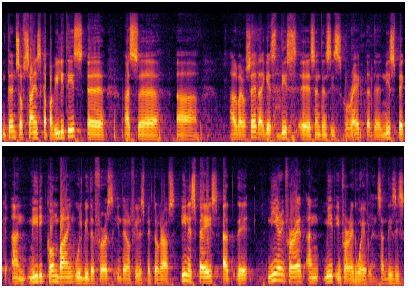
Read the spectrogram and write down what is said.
in terms of science capabilities, uh, as uh, Alvaro said, I guess this sentence is correct, that the NIRSPEC and MIRI combined will be the first integral field spectrographs in space at the near infrared and mid infrared wavelengths. And this is,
